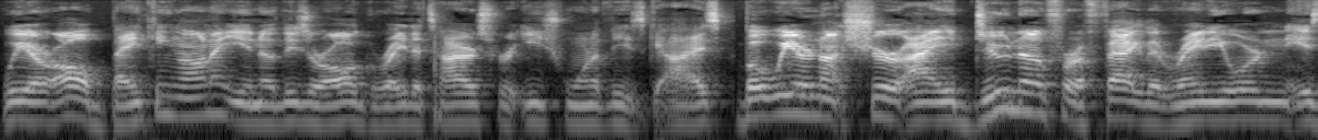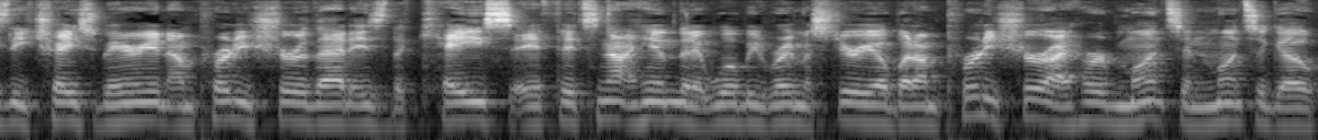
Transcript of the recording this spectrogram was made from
We are all banking on it. You know, these are all great attires for each one of these guys. But we are not sure. I do know for a fact that Randy Orton is the Chase variant. I'm pretty sure that is the case. If it's not him, then it will be Rey Mysterio. But I'm pretty sure I heard months and months ago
